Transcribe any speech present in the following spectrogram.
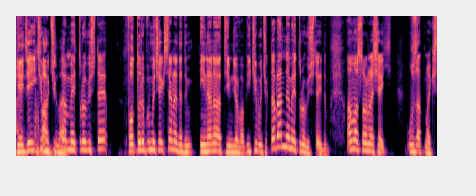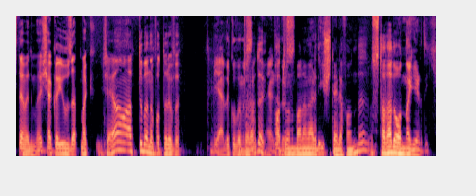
gece iki buçukta metrobüste fotoğrafımı çeksene dedim. İnana atayım cevap. İki buçukta ben de metrobüsteydim. Ama sonra şey uzatmak istemedim. Böyle şakayı uzatmak şey ama attı bana fotoğrafı. Bir yerde kullanırsın. Fotoğrafı da patronun bana verdiği iş telefonunda stada da onunla girdik.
